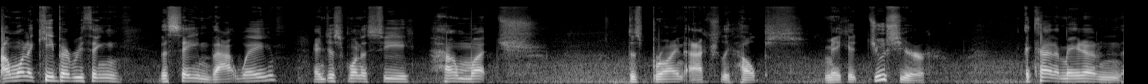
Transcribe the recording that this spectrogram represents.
I want to keep everything the same that way and just want to see how much this brine actually helps make it juicier. I kind of made an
